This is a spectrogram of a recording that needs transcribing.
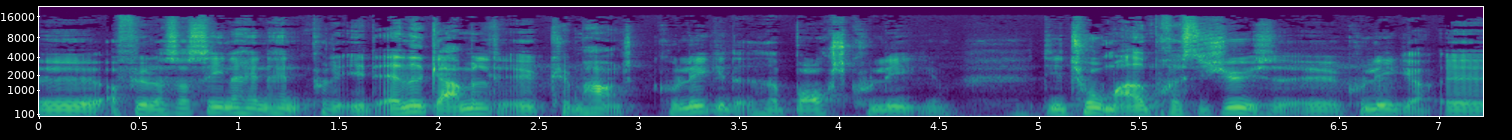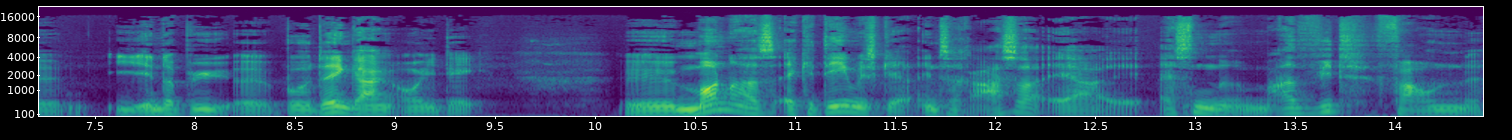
Øh, og flytter så senere hen, hen på det, et andet gammelt øh, københavnsk kollegie, der hedder Borgs Kollegium. Det er to meget prestigiøse øh, kollegier øh, i Indreby, øh, både dengang og i dag. Øh, Monrads akademiske interesser er, øh, er sådan meget vidtfavnende.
